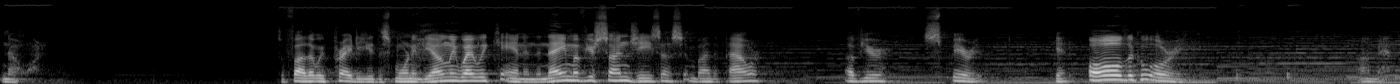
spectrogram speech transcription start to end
No one. So, Father, we pray to you this morning the only way we can, in the name of your Son, Jesus, and by the power of your Spirit, get all the glory. Amen.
